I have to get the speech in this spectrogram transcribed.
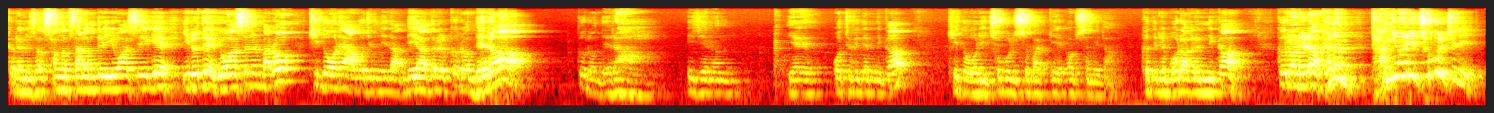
그러면서 성읍 사람들이 요아스에게 이르되 요아스는 바로 기도원의 아버지입니다. 네 아들을 끌어내라 끌어내라 이제는 예 어떻게 됩니까? 기도원이 죽을 수밖에 없습니다. 그들이 뭐라 그럽니까? 끌어내라 그는 당연히 죽을지니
